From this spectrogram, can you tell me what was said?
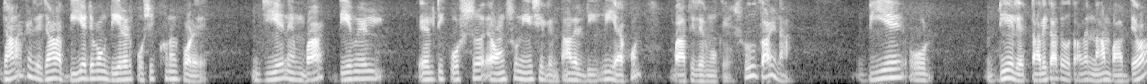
জানা গেছে যারা বিএড এবং ডিএলএড প্রশিক্ষণের পরে জিএনএম বা ডিএমএল এলটি কোর্সে অংশ নিয়েছিলেন, তাদের ডিগ্রি এখন বাতিলের মুখে। শুধু তাই না বিএ ও ডিএলএড তালিকাতেও তাদের নাম বাদ দেওয়া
